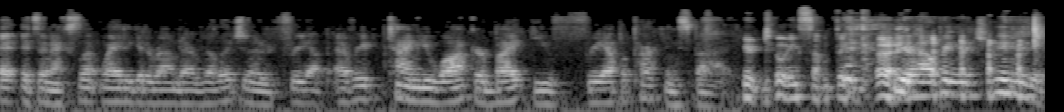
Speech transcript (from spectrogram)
It- It's an excellent way to get around our village, and it would free up every time you walk or bike, you free up a parking spot. You're doing something good. You're helping your community.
